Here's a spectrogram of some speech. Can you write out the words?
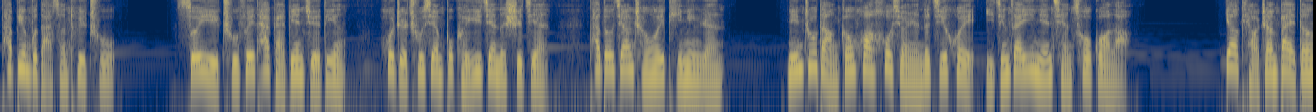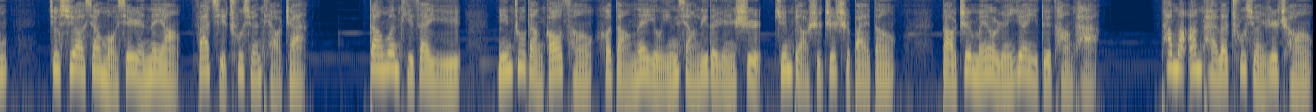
他并不打算退出，所以除非他改变决定或者出现不可预见的事件，他都将成为提名人。民主党更换候选人的机会已经在一年前错过了。要挑战拜登。就需要像某些人那样发起初选挑战，但问题在于，民主党高层和党内有影响力的人士均表示支持拜登，导致没有人愿意对抗他。他们安排了初选日程，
